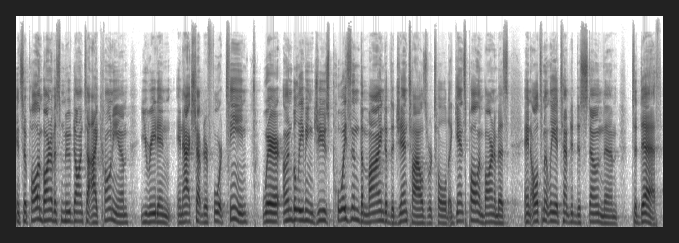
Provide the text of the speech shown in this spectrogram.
And so Paul and Barnabas moved on to Iconium. You read in, in Acts chapter 14, where unbelieving Jews poisoned the mind of the Gentiles, we're told, against Paul and Barnabas, and ultimately attempted to stone them to death.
